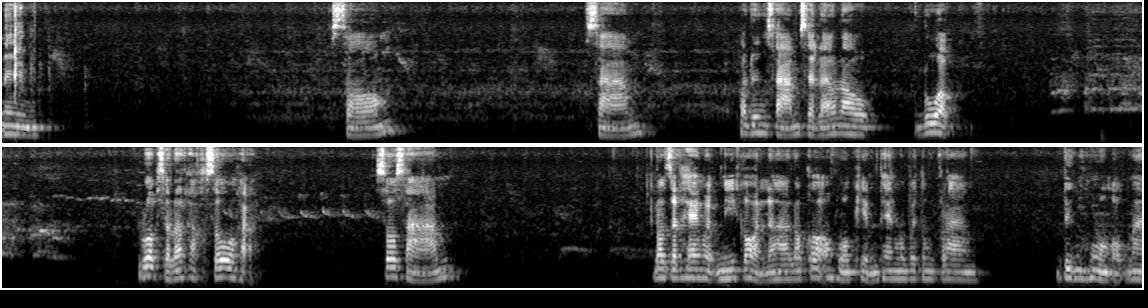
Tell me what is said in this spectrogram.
หนึ่งสองสามพอดึงสามเสร็จแล้วเรารวบ รวบเสร็จแล้วถักโซ่ค่ะ โซ่สามเราจะแทงแบบนี้ก่อนนะคะ แล้วก็เอาหัวเข็มแทงลงไปตรงกลาง ดึงห่วงออกมา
